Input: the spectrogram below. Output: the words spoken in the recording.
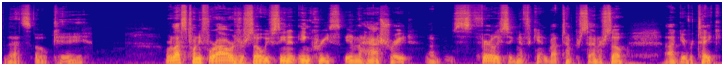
that's okay. Over the last 24 hours or so, we've seen an increase in the hash rate, uh, fairly significant, about 10% or so, uh, give or take.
